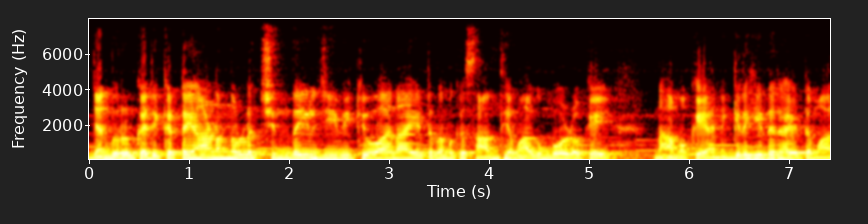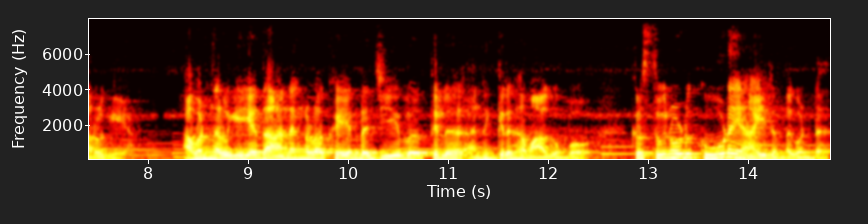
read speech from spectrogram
ഞാൻ വെറും കരിക്കട്ടയാണെന്നുള്ള ചിന്തയിൽ ജീവിക്കുവാനായിട്ട് നമുക്ക് സാധ്യമാകുമ്പോഴൊക്കെ നാം ഒക്കെ അനുഗ്രഹീതരായിട്ട് മാറുകയാണ്. അവൻ നൽകിയ ദാനങ്ങളൊക്കെ എന്റെ ജീവിതത്തിൽ അനുഗ്രഹമാകുമ്പോൾ ക്രിസ്തുവിനോട് കൂടെയായിരുന്നു കൊണ്ട്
